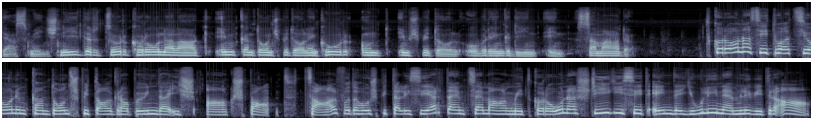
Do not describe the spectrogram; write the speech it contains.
Jasmin Schneider zur Corona-Lage im Kantonsspital in Chur und im Spital Oberengadin in Samada. Die Corona-Situation im Kantonsspital Graubünden ist angespannt. Die Zahl der Hospitalisierten im Zusammenhang mit Corona steigt seit Ende Juli nämlich wieder an.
